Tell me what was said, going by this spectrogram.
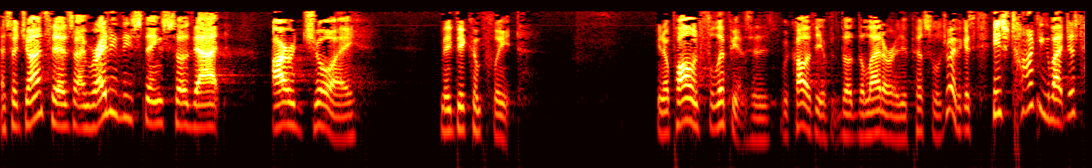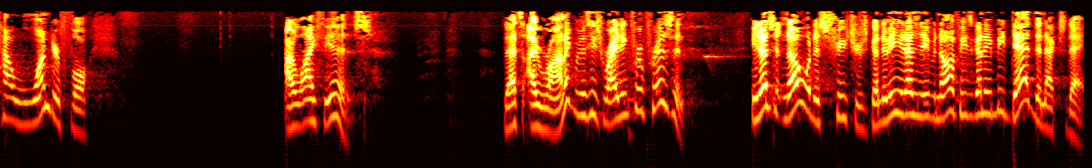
And so John says, I'm writing these things so that our joy may be complete. You know, Paul in Philippians, we call it the, the, the, letter or the epistle of joy, because he's talking about just how wonderful our life is. That's ironic because he's writing from prison. He doesn't know what his future is going to be. He doesn't even know if he's going to be dead the next day.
